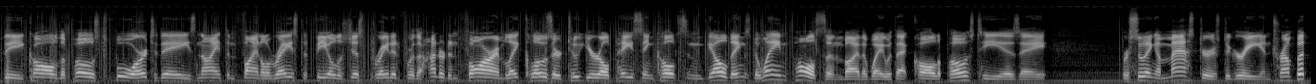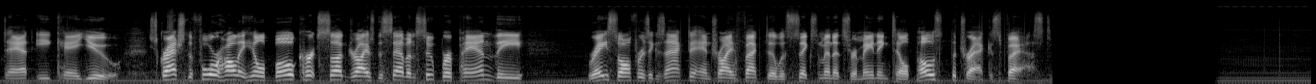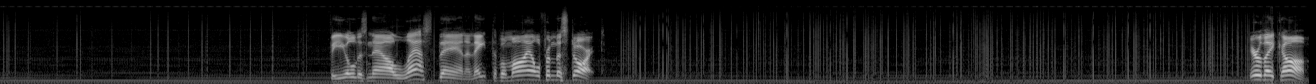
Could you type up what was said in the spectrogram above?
the call to the post for today's ninth and final race. The field is just paraded for the Hunterdon Farm late closer two-year-old pacing Colts and Geldings. Dwayne Paulson, by the way, with that call to post. He is a pursuing a master's degree in trumpet at EKU. Scratch the four Holly Hill Bow. Kurt Sugg drives the seven Super Pan. The race offers exacta and trifecta with six minutes remaining till post. The track is fast. Field is now less than an eighth of a mile from the start. Here they come.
